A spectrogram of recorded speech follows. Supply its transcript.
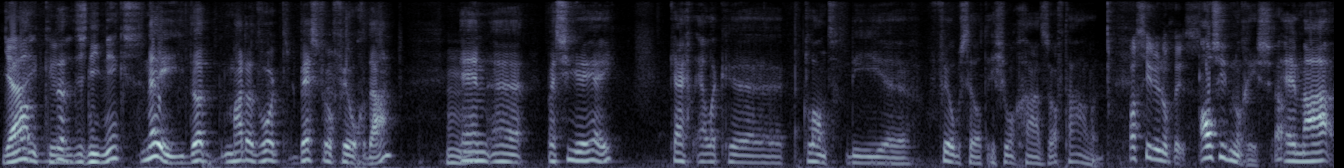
Ja, ik, eh, dat- het is niet niks. Nee, dat, maar dat wordt best wel veel gedaan. Hmm. En eh, bij CAA krijgt elke eh, klant die veel bestelt, is gewoon gratis af te halen. Als hij er nog is. Als hij er nog is. Ja. En, maar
